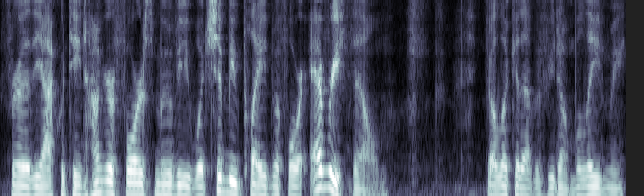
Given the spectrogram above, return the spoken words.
for the Aqua Teen Hunger Force movie, which should be played before every film. go look it up if you don't believe me.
